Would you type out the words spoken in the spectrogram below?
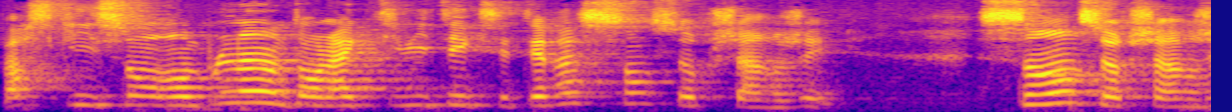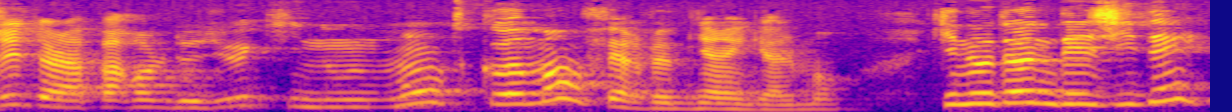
Parce qu'ils sont en plein dans l'activité, etc., sans se recharger. Sans se recharger de la parole de Dieu qui nous montre comment faire le bien également, qui nous donne des idées.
